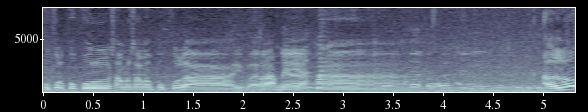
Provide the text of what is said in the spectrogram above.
pukul-pukul sama-sama pukul lah ibaratnya. Rame ya? Nah, Lu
